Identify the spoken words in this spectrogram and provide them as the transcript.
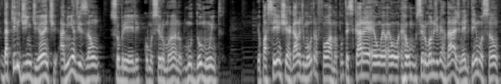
Daquele dia em diante, a minha visão sobre ele, como ser humano, mudou muito. Eu passei a enxergá-lo de uma outra forma. Puta, esse cara é um, é, um, é um ser humano de verdade, né? Ele tem emoção.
